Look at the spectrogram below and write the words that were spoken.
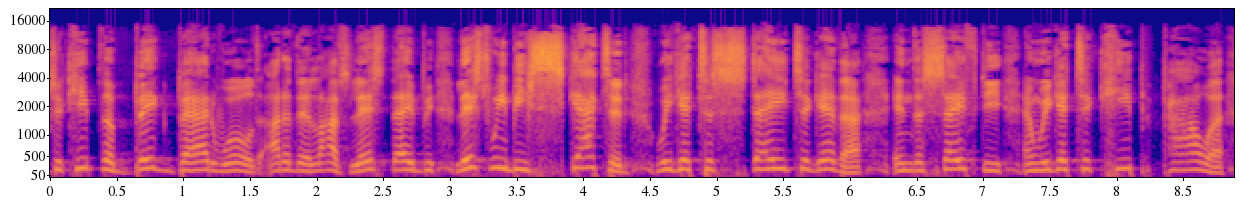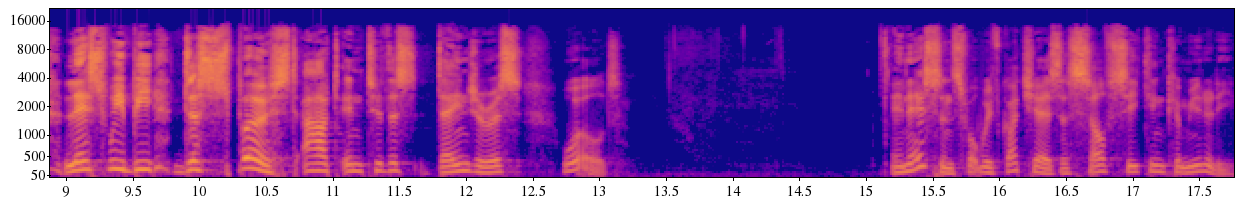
to keep the big bad world out of their lives lest they be, lest we be scattered we get to stay together in the safety and we get to keep power lest we be dispersed out into this dangerous world in essence, what we've got here is a self seeking community.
